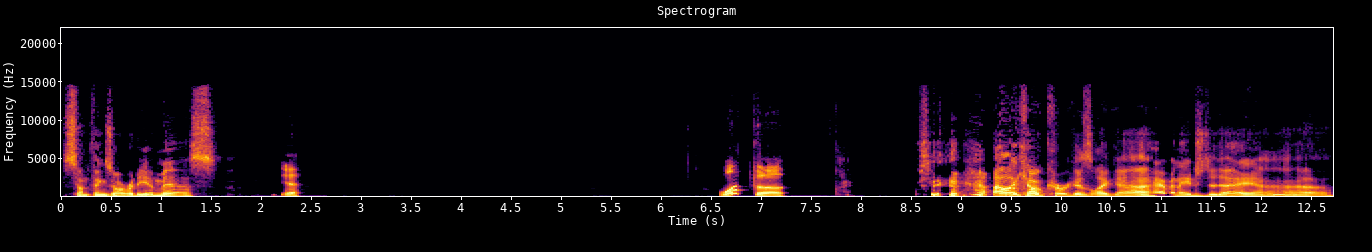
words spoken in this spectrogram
Something's already amiss. Yeah. What the? I like how Kirk is like, ah, haven't aged today. Ah.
